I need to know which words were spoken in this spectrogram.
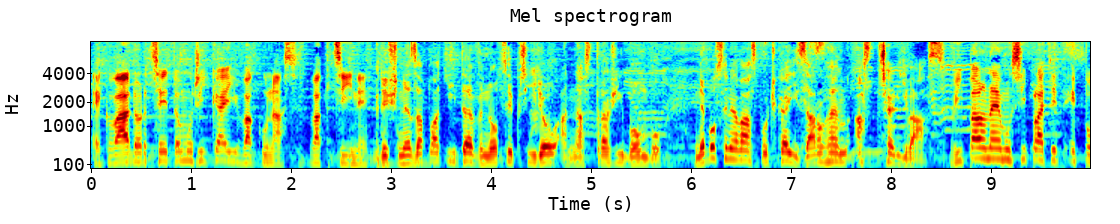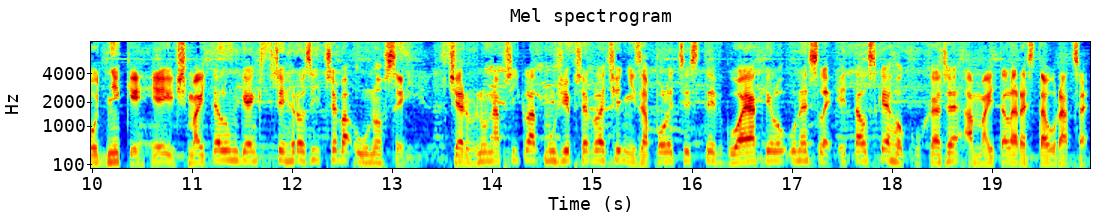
Ekvádorci tomu říkají vakunas, vakcíny. Když nezaplatíte, v noci přijdou a nastraží bombu. Nebo si na vás počkají za rohem a střelí vás. Výpalné musí platit i podniky, jejichž majitelům gangstři hrozí třeba únosy. V červnu například muži převlečení za policisty v Guayaquilu unesli italského kuchaře a majitele restaurace.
